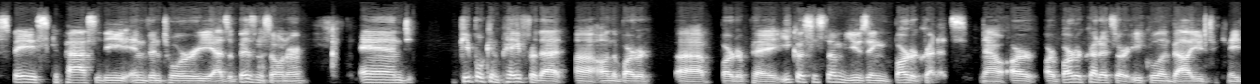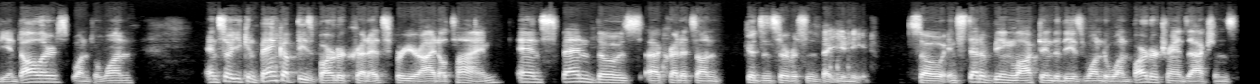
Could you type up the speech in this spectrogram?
space, capacity, inventory as a business owner, and people can pay for that uh, on the barter uh, barter pay ecosystem using barter credits. Now, our our barter credits are equal in value to Canadian dollars, one to one, and so you can bank up these barter credits for your idle time and spend those uh, credits on goods and services that you need. So instead of being locked into these one to one barter transactions,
